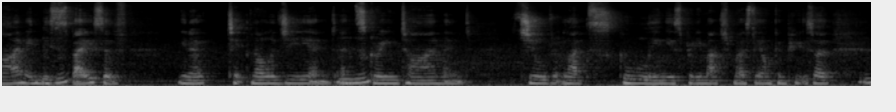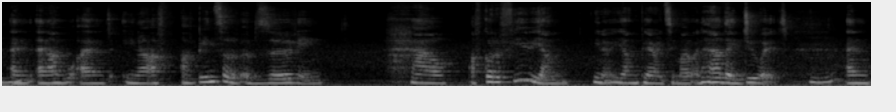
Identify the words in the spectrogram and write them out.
time in this Mhm. space of you know technology and, and Mhm. screen time and children like schooling is pretty much mostly on computer so Mhm. and and I and you know I've I've been sort of observing how I've got a few young you know young parents in my and how they do it Mhm. and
